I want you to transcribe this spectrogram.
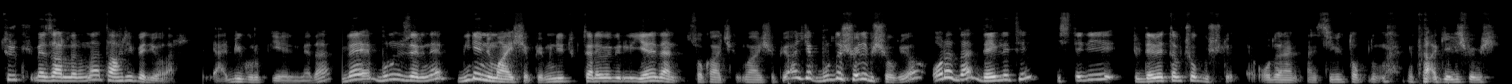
Türk mezarlarına tahrip ediyorlar. Yani bir grup diyelim ya da. Ve bunun üzerine yine nümayiş yapıyor. Milli Türk Talebe Birliği yeniden sokağa çıkıp nümayiş yapıyor. Ancak burada şöyle bir şey oluyor. Orada devletin istediği, devlet tabii çok güçlü. O dönem hani sivil toplum daha gelişmemiş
